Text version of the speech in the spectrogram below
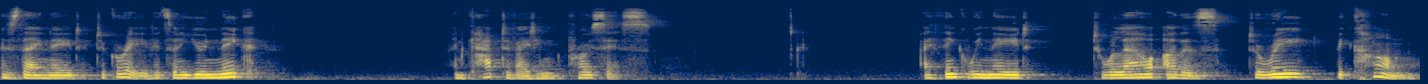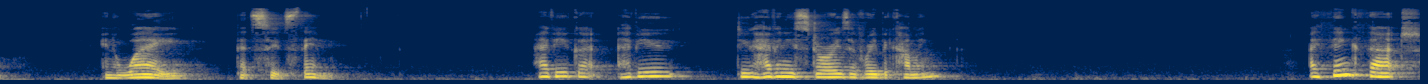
as they need to grieve. It's a unique and captivating process. I think we need to allow others to re-become in a way that suits them. Have you got, have you, do you have any stories of rebecoming? I think that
